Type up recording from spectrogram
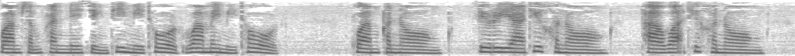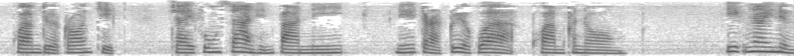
ความสำคัญในสิ่งที่มีโทษว่าไม่มีโทษ ความขนอง กิริยาที่ขนอง ภาวะที่ขนอง ความเดือดร้อนจิต ใจฟุ้งซ่านเห็นปานนี้ นี้ตรัสเรียกว่า ความขนอง อีกในหนึ่ง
